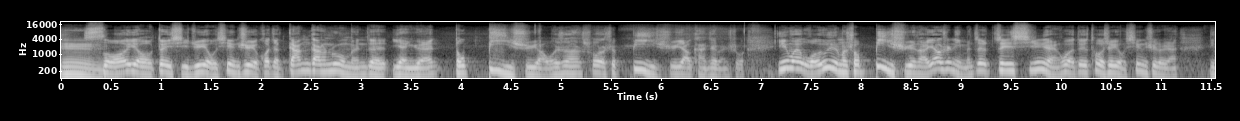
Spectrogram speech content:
嗯，所有对喜剧有兴趣或者刚刚入门的演员都必须要，我说说的是必须要看这本书，因为我为什么说必须呢？要是你们这这些新人或者对脱口秀有兴趣的人，你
